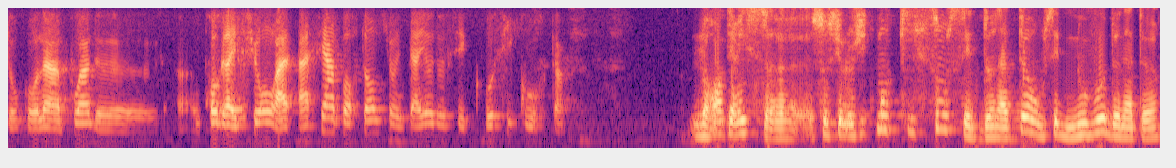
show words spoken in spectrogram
Donc on a un point de une progression assez importante sur une période aussi, aussi courte. Laurent Terris, euh, sociologiquement, qui sont ces donateurs ou ces nouveaux donateurs?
